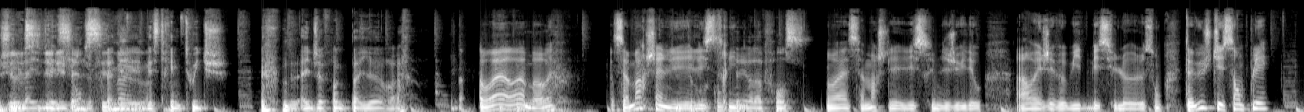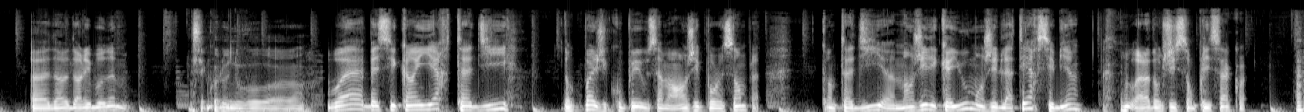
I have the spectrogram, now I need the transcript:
J'ai le les vaisselle, gens, je c'est mal. des, des streams Twitch de Age of Empire. Ouais, ouais, bah ouais. Ça marche, hein, les, les streams. la France. Ouais, ça marche, les, les streams des jeux vidéo. Alors ouais, j'avais oublié de baisser le, le son. T'as vu, je t'ai samplé euh, dans, dans les bonhommes. C'est quoi le nouveau euh, Ouais, ben c'est quand hier t'as dit. Donc moi j'ai coupé où ça m'a arrangé pour le sample. Quand t'as dit euh, manger les cailloux, manger de la terre, c'est bien. voilà, donc j'ai samplé ça quoi.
